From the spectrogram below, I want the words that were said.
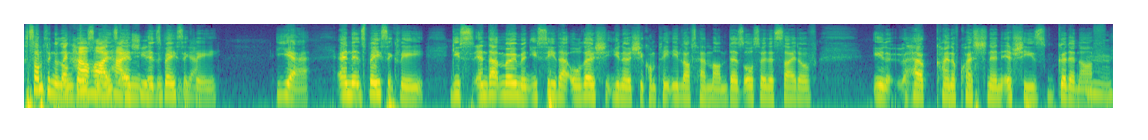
Something along Like how those lines, hard-headed and she it's with- yeah. basically, yeah. and it's basically you. In that moment, you see that although she, you know, she completely loves her mum, there's also this side of, you know, her kind of questioning if she's good enough, Mm.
